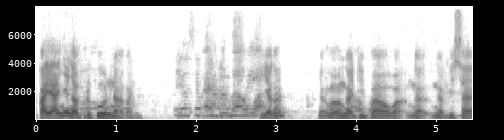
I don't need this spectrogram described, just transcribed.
kekayaannya nggak berguna kan. Dibawa. Iya kan? Nggak mau nggak dibawa, nggak nggak bisa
